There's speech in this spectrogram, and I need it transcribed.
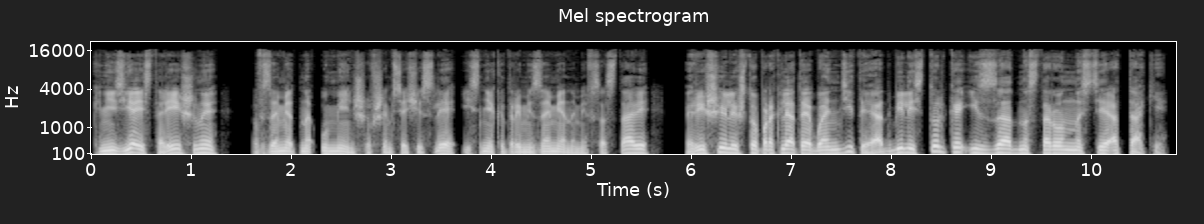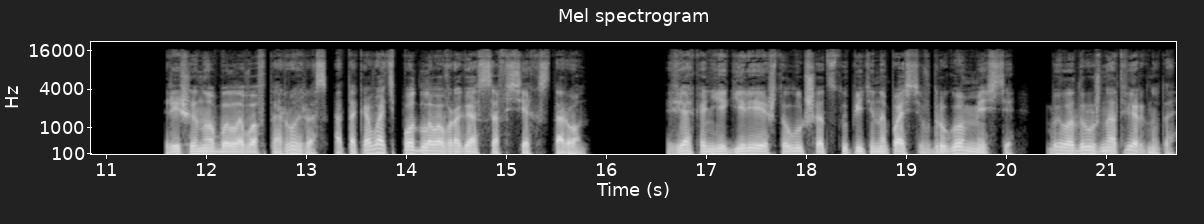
князья и старейшины в заметно уменьшившемся числе и с некоторыми заменами в составе решили, что проклятые бандиты отбились только из-за односторонности атаки. Решено было во второй раз атаковать подлого врага со всех сторон. Вяканье Гирея, что лучше отступить и напасть в другом месте, было дружно отвергнуто,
